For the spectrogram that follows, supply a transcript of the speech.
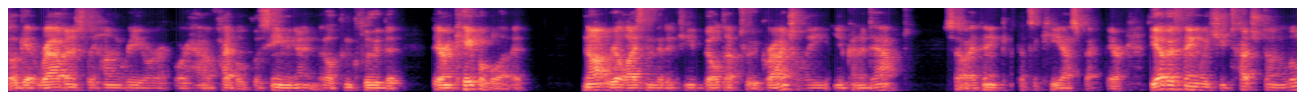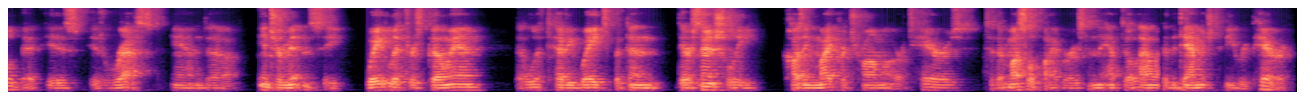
They'll get ravenously hungry or, or have hypoglycemia, and they'll conclude that they're incapable of it, not realizing that if you build up to it gradually, you can adapt. So I think that's a key aspect there. The other thing which you touched on a little bit is is rest and uh, intermittency. Weightlifters go in, they lift heavy weights, but then they're essentially causing micro trauma or tears to their muscle fibers, and they have to allow for the damage to be repaired.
